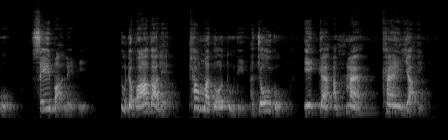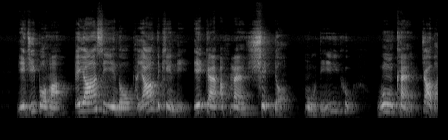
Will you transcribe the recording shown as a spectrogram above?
ကိုဆေးပါလိမ့်မည်သူတစ်ပါးကလည်းဖြောင်းမတ်သောသူသည်အကျိုးကိုဧကန်အမှန်ခံရ၏မြေကြီးပေါ်မှာတရားစီရင်သောဖျားသခင်သည်ဧကန်အမှန်ရှိတော်မူသည်ဟုဝန်ခံကြပါ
